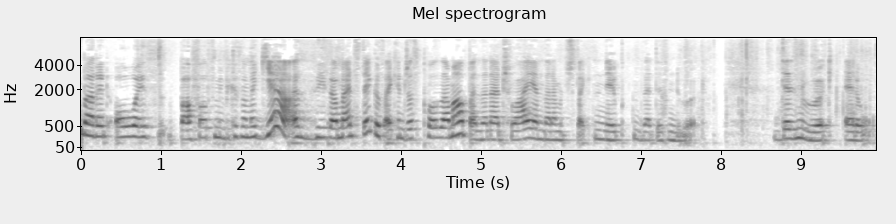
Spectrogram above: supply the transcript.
but it always baffles me because I'm like, yeah, these are matte stickers. I can just pull them up and then I try and then I'm just like, nope, that doesn't work. Doesn't work at all.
